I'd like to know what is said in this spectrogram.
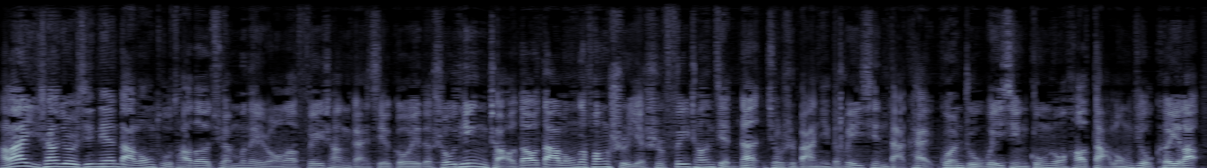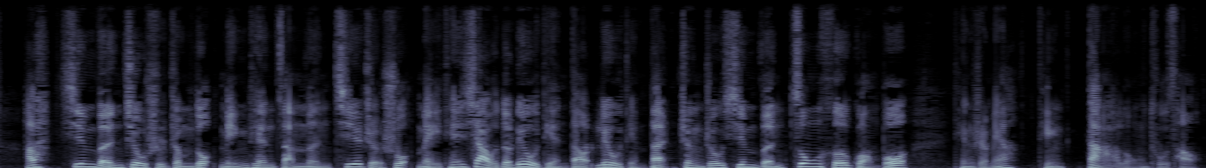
好啦，以上就是今天大龙吐槽的全部内容了。非常感谢各位的收听。找到大龙的方式也是非常简单，就是把你的微信打开，关注微信公众号“大龙”就可以了。好了，新闻就是这么多，明天咱们接着说。每天下午的六点到六点半，郑州新闻综合广播，听什么呀？听大龙吐槽。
